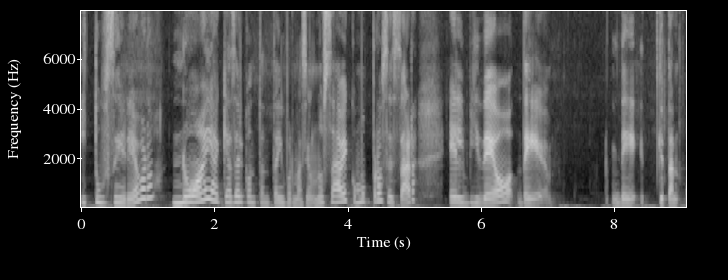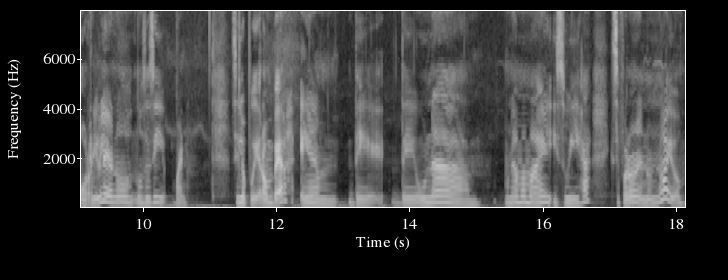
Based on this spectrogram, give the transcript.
Y tu cerebro no hay a qué hacer con tanta información, no sabe cómo procesar el video de, de que tan horrible, yo no, no sé si, bueno, si lo pudieron ver, em, de, una, una mamá y, su hija que se fueron en un novio.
